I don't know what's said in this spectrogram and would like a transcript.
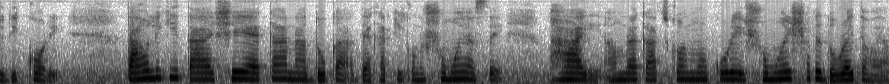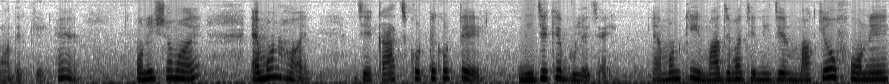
যদি করে তাহলে কি তা সে একা না দোকা? দেখার কি কোনো সময় আছে? ভাই, আমরা কাজকর্ম করে সময়ের সাথে দৌড়াইতে হয় আমাদেরকে হ্যাঁ? অনেক সময় এমন হয় যে কাজ করতে করতে নিজেকে ভুলে যাই। এমনকি মাঝে মাঝে নিজের মাকেও ফোনে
